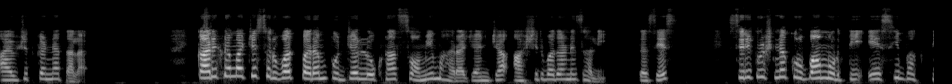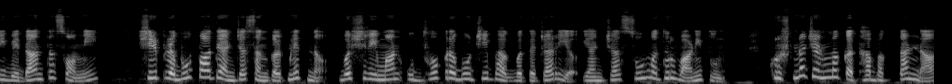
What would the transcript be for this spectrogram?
आयोजित करण्यात आला. कार्यक्रमाची सुरुवात परमपूज्य लोकनाथ स्वामी महाराजांच्या आशीर्वादाने झाली. तसेच श्रीकृष्ण कृपामूर्ती एसी भक्ती वेदांत स्वामी श्री प्रभुपाद यांच्या संकल्पनेतनं व श्रीमान उद्धव प्रभूजी भागवताचार्य यांच्या सुमधुर वाणीतून कृष्ण जन्म कथा भक्तांना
